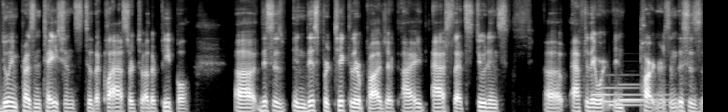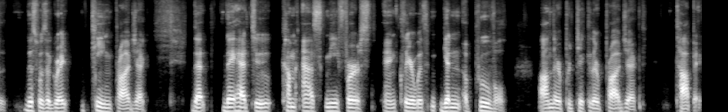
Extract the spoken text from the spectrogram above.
doing presentations to the class or to other people, this is in this particular project, I asked that students uh, after they were in partners, and this is this was a great team project, that they had to come ask me first and clear with getting approval on their particular project topic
